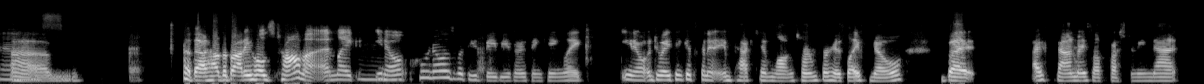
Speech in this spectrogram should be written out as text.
yes. um, about how the body holds trauma and like mm-hmm. you know who knows what these babies are thinking like you know do i think it's going to impact him long term for his life no but i found myself questioning that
